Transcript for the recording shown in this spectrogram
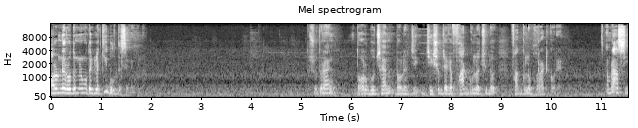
অরণ্য রোদনের মতো এগুলো কী বলতেছেন এগুলো? সুতরাং দল গোছান, দলের যে, যেসব জায়গায় ফাঁকগুলো ছিল, ফাঁকগুলো ভরাট করেন। আমরা আসি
